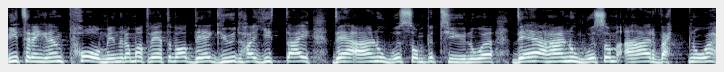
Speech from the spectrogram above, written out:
Vi trenger en påminner om at vet du hva, det Gud har gitt deg, det er noe som betyr noe. Det er noe som er verdt noe.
